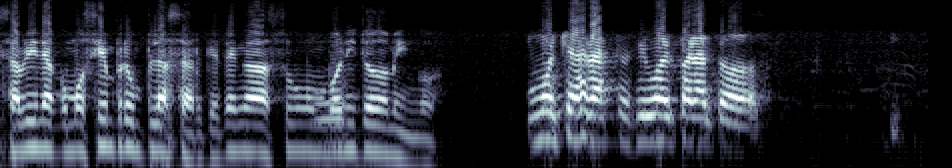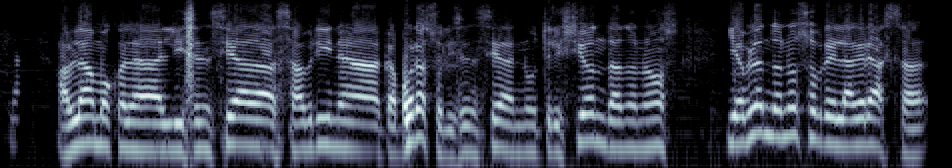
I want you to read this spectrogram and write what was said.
Sabrina, como siempre, un placer, que tengas un bonito domingo. Muchas gracias, igual para todos. Hablamos con la licenciada Sabrina Caporazo, licenciada en nutrición, dándonos y hablándonos sobre la grasa.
